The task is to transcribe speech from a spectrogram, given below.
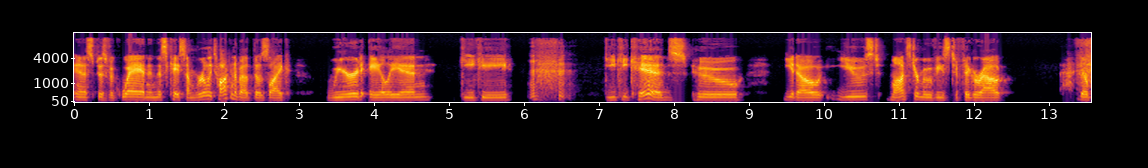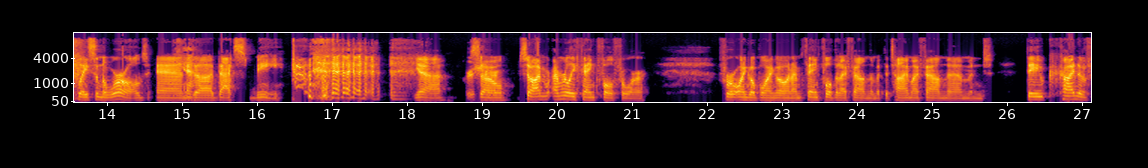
in a specific way and in this case I'm really talking about those like weird alien geeky geeky kids who you know used monster movies to figure out their place in the world and Yeah. uh, that's me yeah For so sure. so I'm I'm really thankful for for Oingo Boingo, and I'm thankful that I found them at the time I found them, and they kind of,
